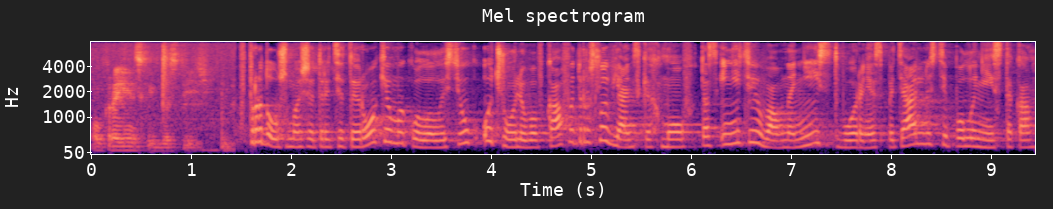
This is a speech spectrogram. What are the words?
українських досліджень. Впродовж майже 30 років Микола Лисюк очолював кафедру слов'янських мов та зініціював на ній створення спеціальності полоністика.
